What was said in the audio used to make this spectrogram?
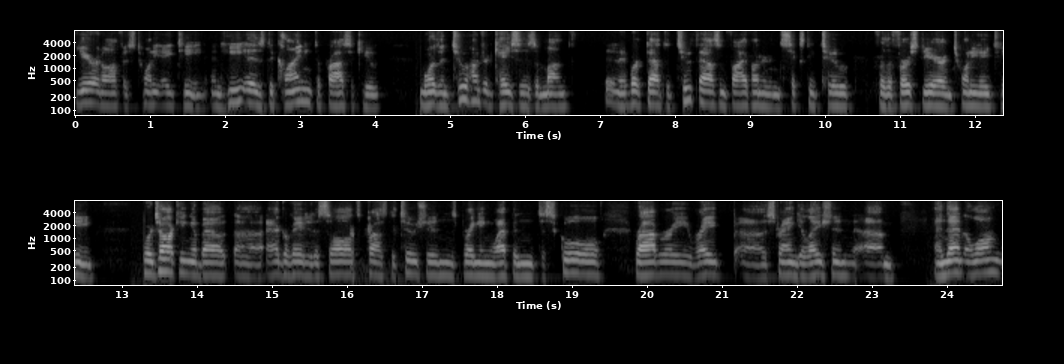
year in office, 2018, and he is declining to prosecute more than 200 cases a month. And it worked out to 2,562 for the first year in 2018. We're talking about uh, aggravated assaults, prostitutions, bringing weapon to school, robbery, rape, uh, strangulation. Um, and then along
